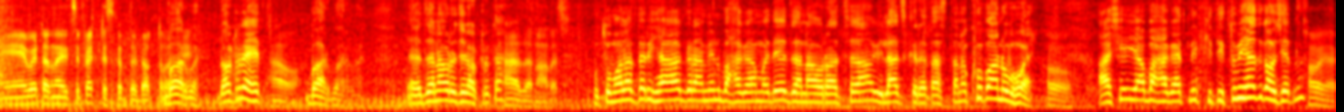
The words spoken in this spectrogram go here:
मी वेटरनरीची प्रॅक्टिस करतो डॉक्टर बर बर. डॉक्टर आहेत? हो. बर बर बर. अ, जनावरांचे डॉक्टर का? हा जनावराचे. तुम्हाला तर ह्या ग्रामीण भागामध्ये जनावरांचा इलाज करत असताना खूप अनुभव आहे. हो. असे या भागातले किती तुम्ही ह्याच गावचे आहेत ना? हो या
